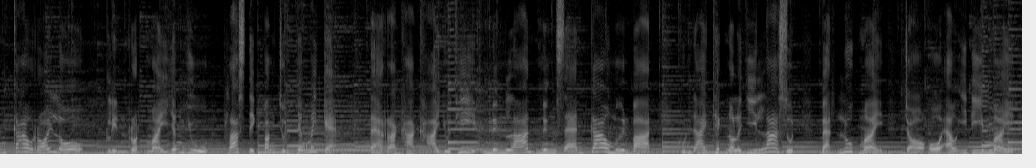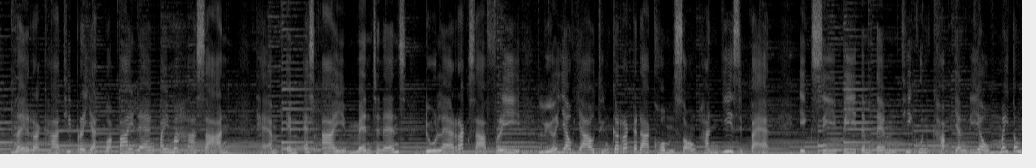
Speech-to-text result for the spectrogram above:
2,900 โล กลิ่นรถใหม่ยังอยู่ พลาสติกบางจุดยังไม่แกะ แต่ราคาขายอยู่ที่1ล้าน1แสน9หมื่นบาท คุณได้เทคโนโลยีล่าสุด แบตลูกใหม่ จอ OLED ใหม่ ในราคาที่ประหยัดกว่าป้ายแดงไปมหาศาล แถม MSI Maintenance ดูแลรักษาฟรี เหลือยาวๆ ถึงกรกฎาคม 2028 อีก 4 ปีเต็มๆ ที่คุณขับอย่างเดียวไม่ต้อง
